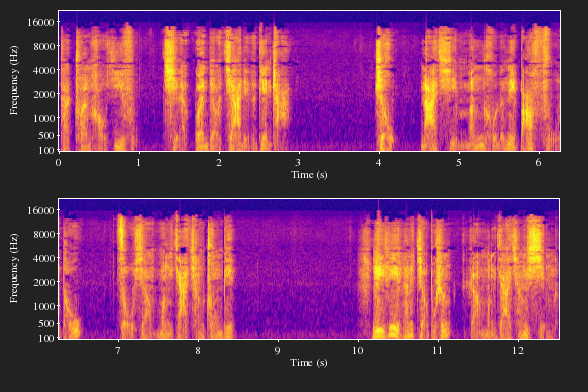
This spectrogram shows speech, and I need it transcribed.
她穿好衣服起来关掉家里的电闸。之后，拿起门后的那把斧头，走向孟家强床边。李丽兰的脚步声让孟家强醒了，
